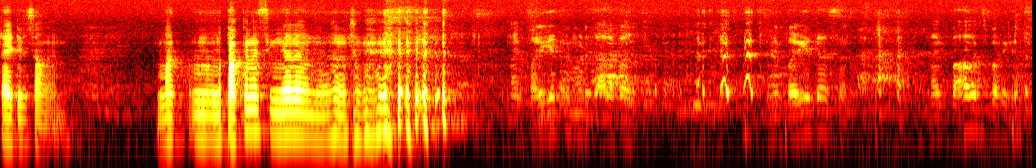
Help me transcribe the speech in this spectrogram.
టైటిల్ సాంగ్ అండి మా పక్కన సింగర్ నాకు పరిగెత్తడం కూడా చాలా బాగా నేను పరిగెత్తేస్తాను నాకు బాగా వచ్చి పరిగెత్తాను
